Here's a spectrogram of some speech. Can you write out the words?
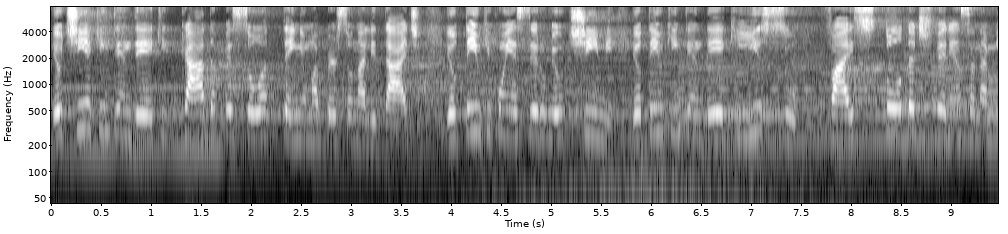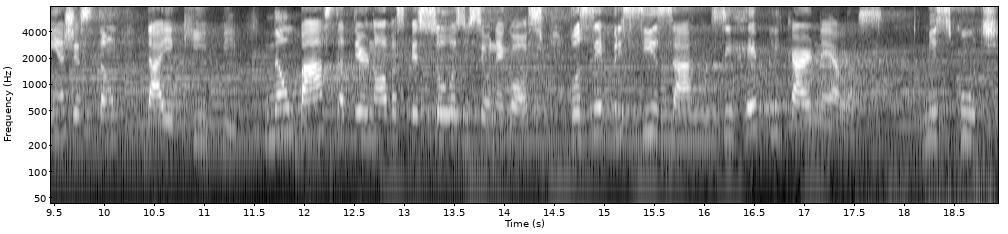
Eu tinha que entender que cada pessoa tem uma personalidade. Eu tenho que conhecer o meu time, eu tenho que entender que isso faz toda a diferença na minha gestão da equipe. Não basta ter novas pessoas no seu negócio, você precisa se replicar nelas. Me escute.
